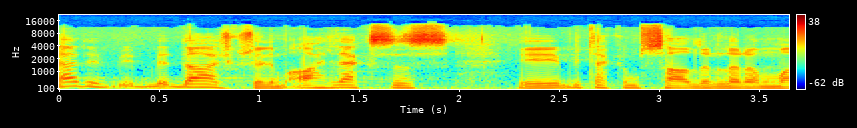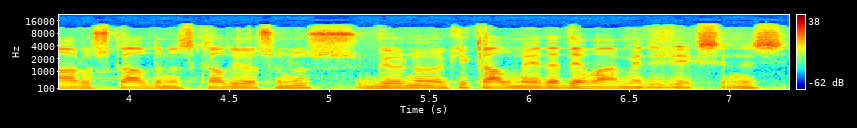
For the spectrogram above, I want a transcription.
ahlaki yani daha açık söyleyeyim ahlaksız e, bir takım saldırılara maruz kaldınız kalıyorsunuz. Görünen o ki kalmaya da devam edeceksiniz.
